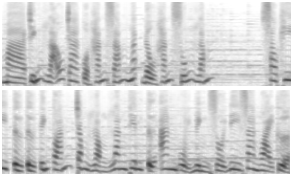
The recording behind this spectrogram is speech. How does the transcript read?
Mà chính lão cha của hắn dám ngắt đầu hắn xuống lắm. Sau khi từ từ tính toán trong lòng Lăng Thiên tự an ủi mình rồi đi ra ngoài cửa.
